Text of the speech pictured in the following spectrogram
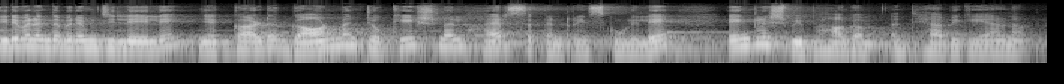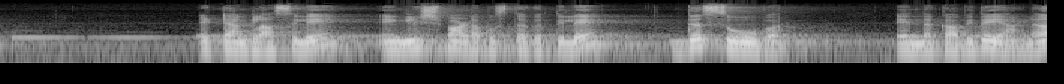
തിരുവനന്തപുരം ജില്ലയിലെ Njekkad government vocational higher secondary സ്കൂളിലെ ഇംഗ്ലീഷ് വിഭാഗം അധ്യാപികയാണ്. എട്ടാം ക്ലാസ്സിലെ ഇംഗ്ലീഷ് പാഠപുസ്തകത്തിലെ ദ സൂവർ എന്ന കവിതയാണ്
